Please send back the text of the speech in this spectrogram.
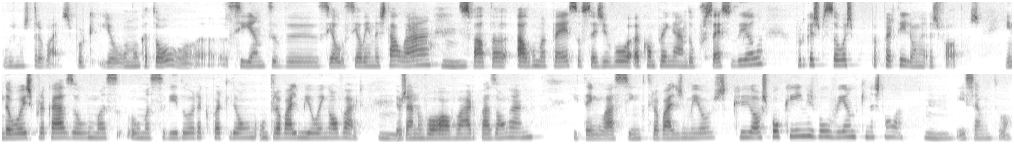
os meus trabalhos, porque eu nunca estou uh, ciente de se ele, se ele ainda está lá, hum. se falta alguma peça, ou seja, eu vou acompanhando o processo dele, porque as pessoas partilham as fotos. Ainda hoje, por acaso, uma, uma seguidora que partilhou um, um trabalho meu em Ovar. Hum. Eu já não vou ao Ovar quase há um ano e tenho lá cinco trabalhos meus que aos pouquinhos vou vendo que ainda estão lá. Hum. Isso é muito bom.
